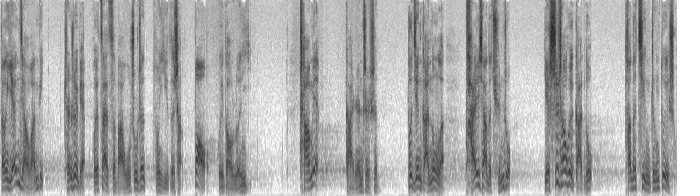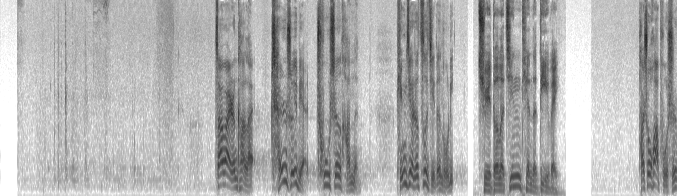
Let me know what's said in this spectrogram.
等演讲完毕，陈水扁会再次把吴淑珍从椅子上抱回到轮椅。场面感人至深，不仅感动了台下的群众，也时常会感动他的竞争对手。在外人看来，陈水扁出身寒门，凭借着自己的努力，取得了今天的地位。他说话朴实，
